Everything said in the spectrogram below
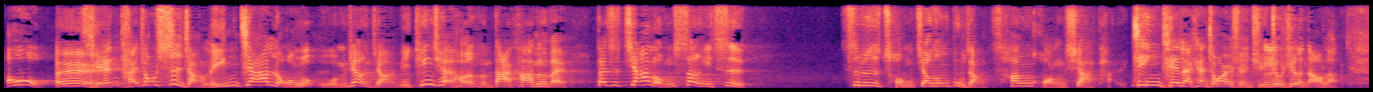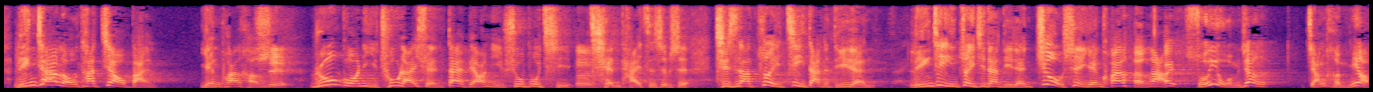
哦，哎，前台中市长林佳龙。我我们这样讲，你听起来好像很大咖，对不对？嗯但是佳龙上一次是不是从交通部长仓皇下台？今天来看中二选区就热闹了，嗯、林佳龙他叫板颜宽恒，是如果你出来选，代表你输不起。嗯，潜台词是不是？其实他最忌惮的敌人，林静怡最忌惮的敌人就是严宽恒啊！哎，所以我们这样讲很妙，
